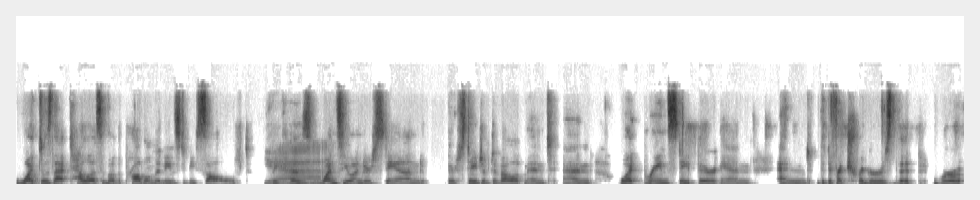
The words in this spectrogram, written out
what does that tell us about the problem that needs to be solved? Yeah. Because once you understand their stage of development and what brain state they're in and the different triggers that were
